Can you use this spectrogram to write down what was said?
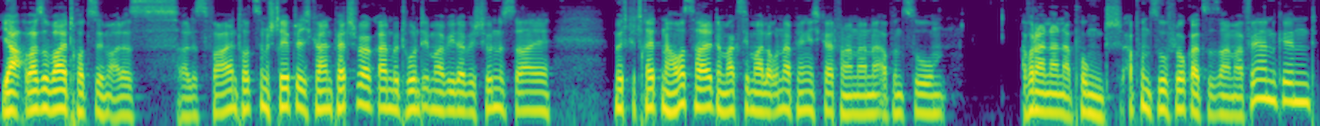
Ja, aber so war trotzdem alles, alles fein. Trotzdem strebte ich keinen Patchwork an, betonte immer wieder, wie schön es sei, mit getrennten Haushalten, maximaler Unabhängigkeit voneinander ab und zu, voneinander, Punkt. Ab und zu flog er zu seinem Affärenkind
